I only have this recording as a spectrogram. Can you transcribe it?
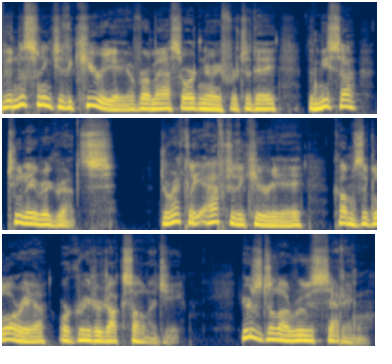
We've been listening to the Kyrie of our Mass Ordinary for today, the Missa Tous les Regrets. Directly after the Kyrie comes the Gloria, or Greater Doxology. Here's De La Rue's setting.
